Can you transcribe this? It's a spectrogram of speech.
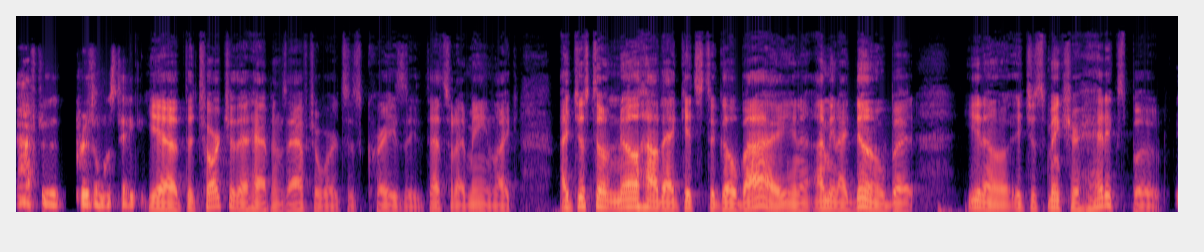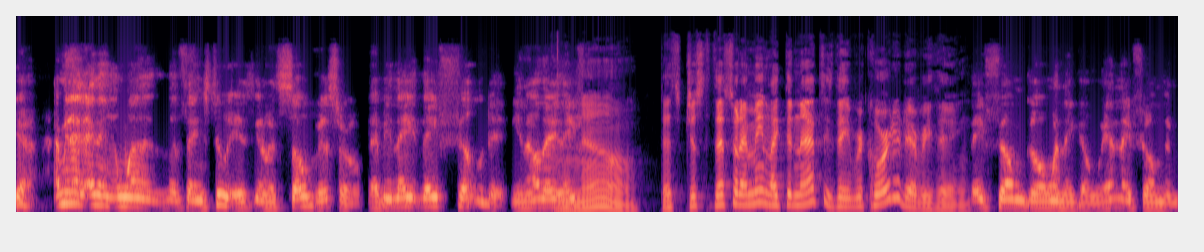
after the prison was taken. Yeah, the torture that happens afterwards is crazy. That's what I mean. Like, I just don't know how that gets to go by. You know, I mean, I know, but you know, it just makes your head explode. Yeah, I mean, I, I think one of the things too is you know it's so visceral. I mean, they they filmed it. You know, they I they know. That's just that's what I mean. Like the Nazis, they recorded everything. they film go when they go in. They film them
